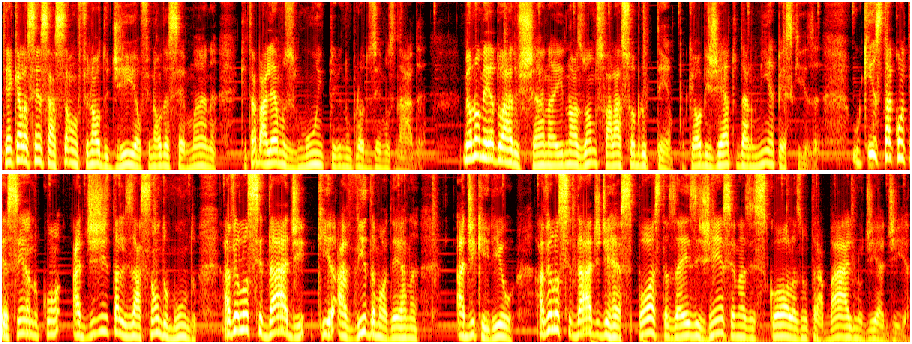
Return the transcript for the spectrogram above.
Tem aquela sensação no final do dia, ao final da semana, que trabalhamos muito e não produzimos nada. Meu nome é Eduardo Chana e nós vamos falar sobre o tempo, que é objeto da minha pesquisa. O que está acontecendo com a digitalização do mundo, a velocidade que a vida moderna adquiriu a velocidade de respostas à exigência nas escolas, no trabalho, no dia a dia.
